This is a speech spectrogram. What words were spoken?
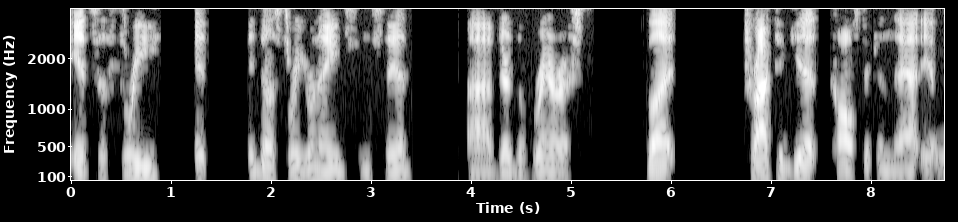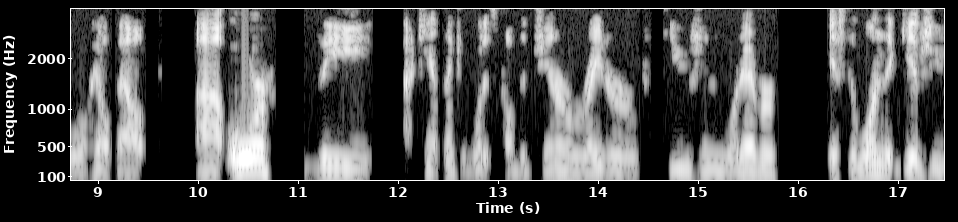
it's a three. It it does three grenades instead. Uh, they're the rarest, but try to get caustic in that. It will help out. Uh, or the I can't think of what it's called, the generator fusion, whatever. It's the one that gives you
